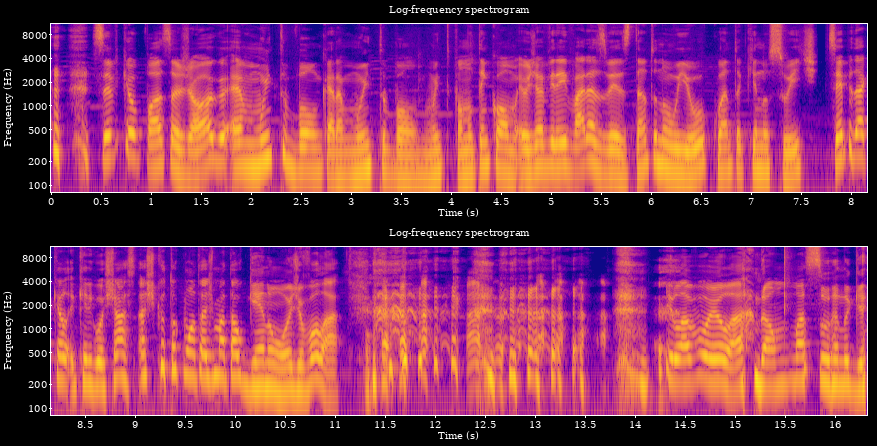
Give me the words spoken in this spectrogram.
Sempre que eu posso eu jogo. É muito bom, cara. Muito bom, muito bom. Não tem como. Eu já virei várias vezes, tanto no Wii U quanto aqui no Switch. Sempre dá aquele, aquele gostinho. Ah, acho que eu tô com vontade de matar o Ganon hoje, eu vou lá. e lá vou eu lá, dar uma surra no Ganon.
